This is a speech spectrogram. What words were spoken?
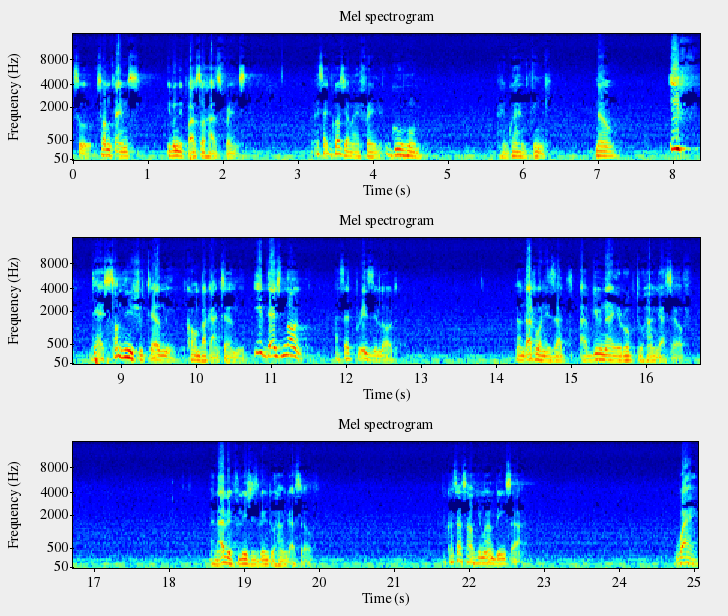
So sometimes even the pastor has friends. I said, Because you're my friend, go home and go and think. Now, if there's something you should tell me, come back and tell me. If there's none, I said, Praise the Lord. And that one is that I've given her a rope to hang herself. And I have a feeling she's going to hang herself. Because that's how human beings are. Why?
